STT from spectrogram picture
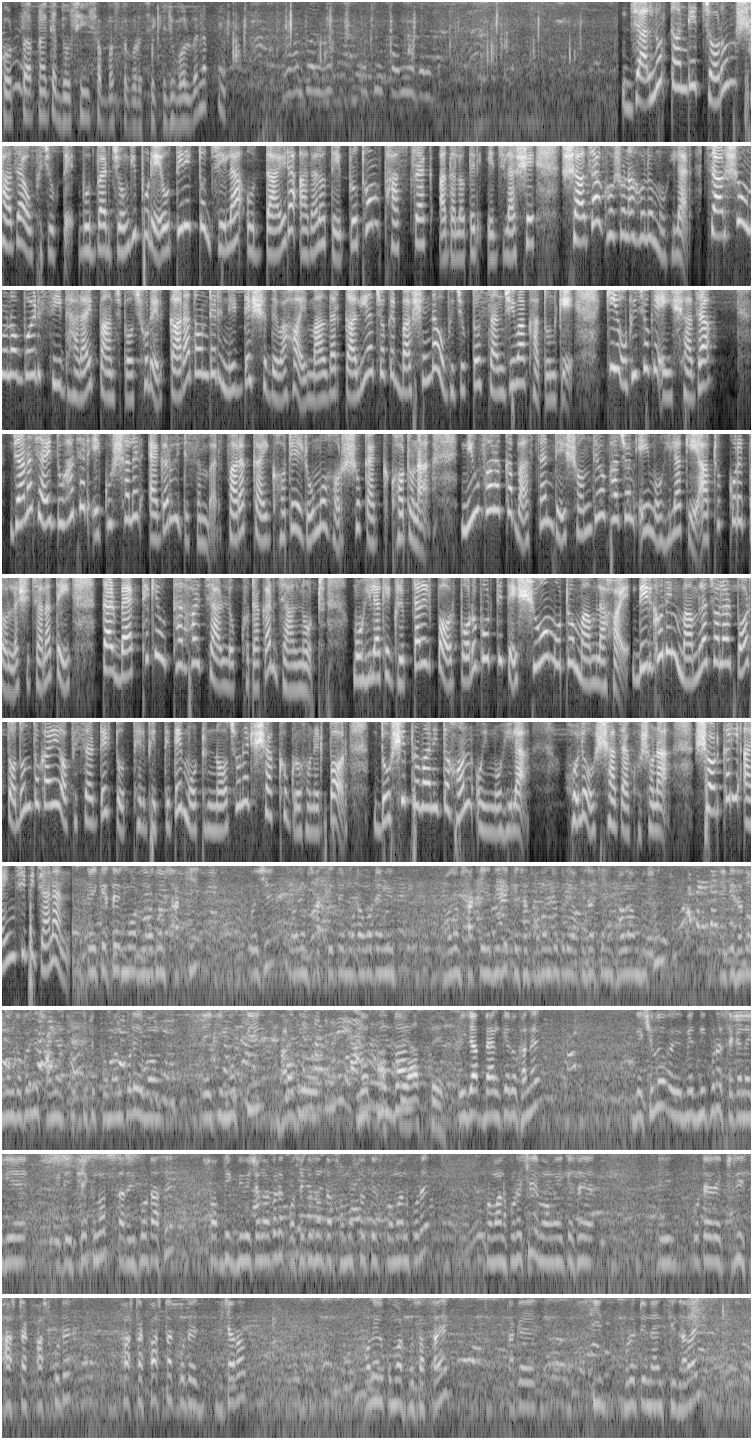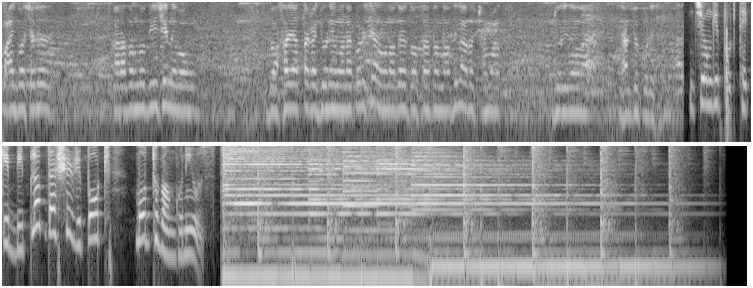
Court তো আপনাকে দোষী সাব্যস্ত করেছে, কিছু বলবেন আপনি? জালনোর কাণ্ডে চরম সাজা অভিযুক্তের বুধবার জঙ্গিপুরে অতিরিক্ত জেলা ও দায়রা আদালতে প্রথম ফাস্ট ট্র্যাক আদালতের এজলাসে সাজা ঘোষণা হল মহিলার। চারশো উননব্বইয়ের সি ধারায় পাঁচ বছরের কারাদণ্ডের নির্দেশ দেওয়া হয় মালদার কালিয়াচকের বাসিন্দা অভিযুক্ত সঞ্জিমা খাতুনকে। কি অভিযোগে এই সাজা? জানা যায় দু সালের এগারোই ডিসেম্বর ফারাক্কায় ঘটে রোমহর্ষক এক ঘটনা। নিউ ফারাক্কা বাসস্ট্যান্ডে সন্দেহভাজন এই মহিলাকে আটক করে তল্লাশি চালাতেই তার ব্যাগ থেকে উদ্ধার হয় চার লক্ষ টাকার জাল নোট। মহিলাকে গ্রেপ্তারের পর পরবর্তীতে সুও মোটো মামলা হয়। দীর্ঘদিন মামলা চলার পর তদন্তকারী অফিসারদের তথ্যের ভিত্তিতে মোট নজনের সাক্ষ্য গ্রহণের পর দোষী প্রমাণিত হন ওই মহিলা। হল সাজা ঘোষণা। সরকারি আইনজীবী জানান, এই কেসে মোট নজন সাক্ষী হয়েছে। নজন সাক্ষীতে মোটামুটি আমি নজন সাক্ষী দিয়েছে। কেসে তদন্ত করে অফিসার ছিলেন গোলাম বসু। এই কেসে তদন্ত করেছে সমস্ত কিছু প্রমাণ করে এবং এই কি নোটটি ভারতীয় নোট মুদ্রণ রিজার্ভ ব্যাংকের ওখানে গেছিল, ওই মেদিনীপুরে। সেখানে গিয়ে এটি ফেক নোট তার রিপোর্ট আসে। সব দিক বিবেচনা করে প্রসিকিউশন তার সমস্ত কেস প্রমাণ করে, প্রমাণ করেছে এবং এই কেসে এই কোর্টের ফার্স্ট ট্রাক ফার্স্ট কোর্টের ফার্স্ট ট্রাক কোর্টের বিচারক অনিল কুমার প্রসাদ সাহেব, তাকে সি ফোরটি নাইন সি ধারায় পাঁচ বছরের কারাদণ্ড দিয়েছেন এবং দশ হাজার টাকা জরিমানা করেছেন। ওনাদের দশ হাজার না দিলে আরও ছ মাস জরিমানা ধার্য করেছেন। জঙ্গিপুর থেকে বিপ্লব দাসের রিপোর্ট, মধ্যবঙ্গ নিউজ।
